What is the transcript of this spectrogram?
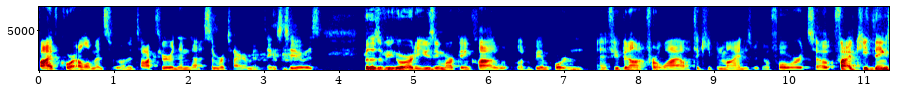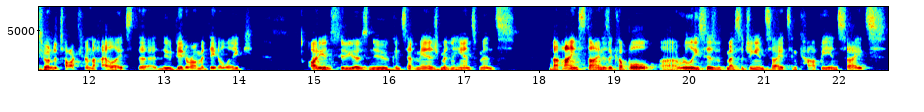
five core elements we want to talk through, and then uh, some retirement things too. Is for those of you who are already using Marketing Cloud, what would be important if you've been on it for a while to keep in mind as we go forward. So, five key things we want to talk through in the highlights: the new Datorama Data Lake, Audience Studio's new consent management enhancements. Uh, Einstein is a couple uh, releases with messaging insights and copy insights.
